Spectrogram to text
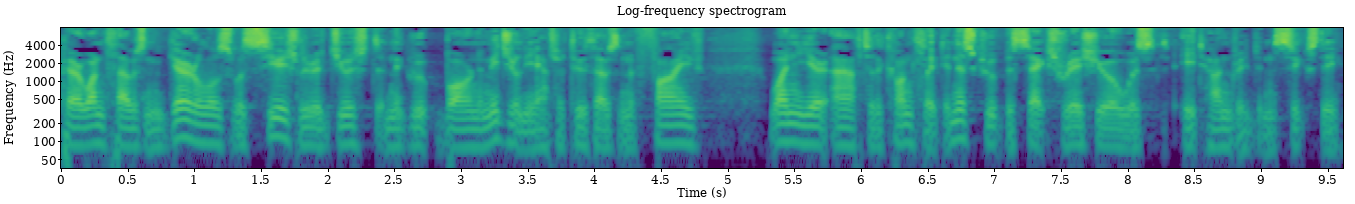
per 1,000 girls, was seriously reduced in the group born immediately after 2005 one year after the conflict. In this group, the sex ratio was 860.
